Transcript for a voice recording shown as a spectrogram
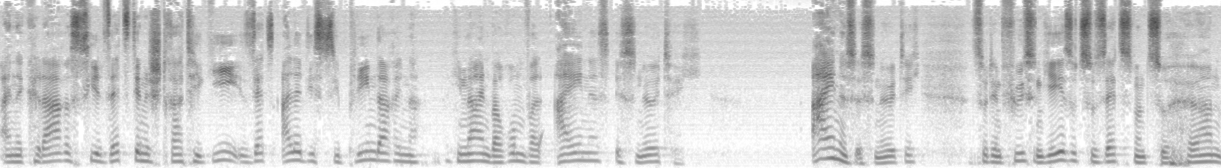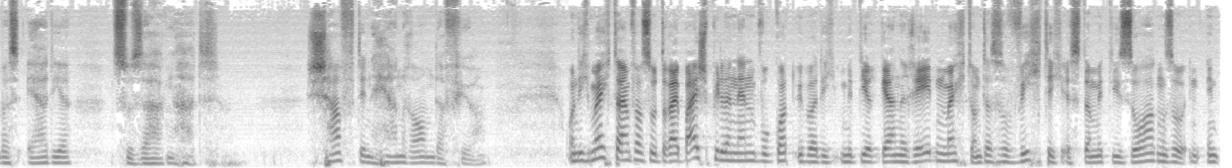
ein klares Ziel, setz dir eine Strategie, setz alle Disziplinen darin hinein. Warum? Weil eines ist nötig. Eines ist nötig, zu den Füßen Jesu zu setzen und zu hören, was er dir zu sagen hat. Schaff den Herrn Raum dafür. Und ich möchte einfach so drei Beispiele nennen, wo Gott über dich, mit dir gerne reden möchte und das so wichtig ist, damit die Sorgen so in, in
